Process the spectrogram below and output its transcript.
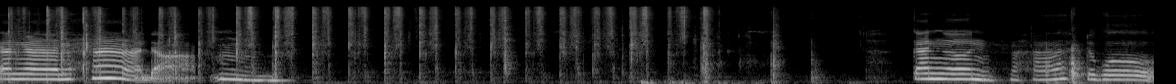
การงานห้าดาบ อืม การเงินนะคะ The World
